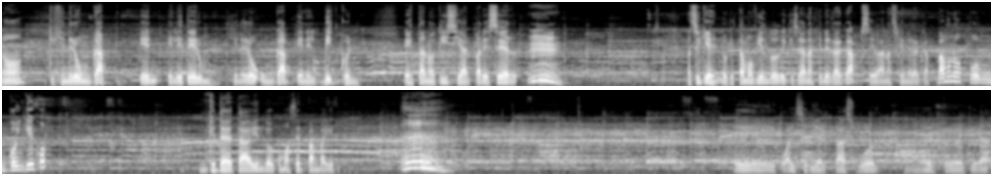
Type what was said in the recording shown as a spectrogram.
¿no? Que generó un gap en el Ethereum generó un gap en el Bitcoin. Esta noticia, al parecer. Así que lo que estamos viendo de que se van a generar gap, se van a generar gap. Vámonos con CoinGecko. Que te estaba viendo cómo hacer pan eh, ¿Cuál sería el password? A ver, creo que era.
